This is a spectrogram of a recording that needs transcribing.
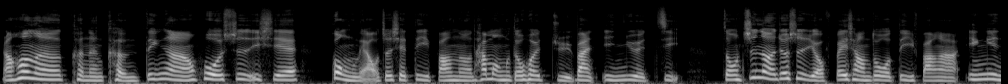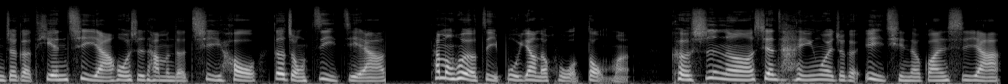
然后呢，可能垦丁啊，或是一些贡寮这些地方呢，他们都会举办音乐季。总之呢，就是有非常多的地方啊，因应这个天气呀，或是他们的气候各种季节啊，他们会有自己不一样的活动嘛。可是呢，现在因为这个疫情的关系呀，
